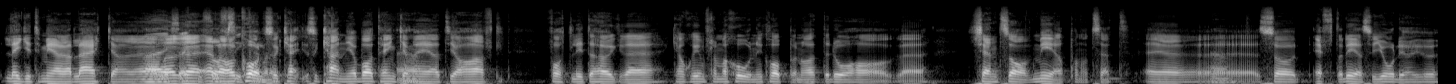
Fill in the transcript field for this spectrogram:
legitimerad läkare Nej, eller, eller ha koll så kan, så kan jag bara tänka Ja. mig att jag har haft fått lite högre kanske inflammation i kroppen och att det då har eh, känts av mer på något sätt. Eh, Så efter det så gjorde jag ju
